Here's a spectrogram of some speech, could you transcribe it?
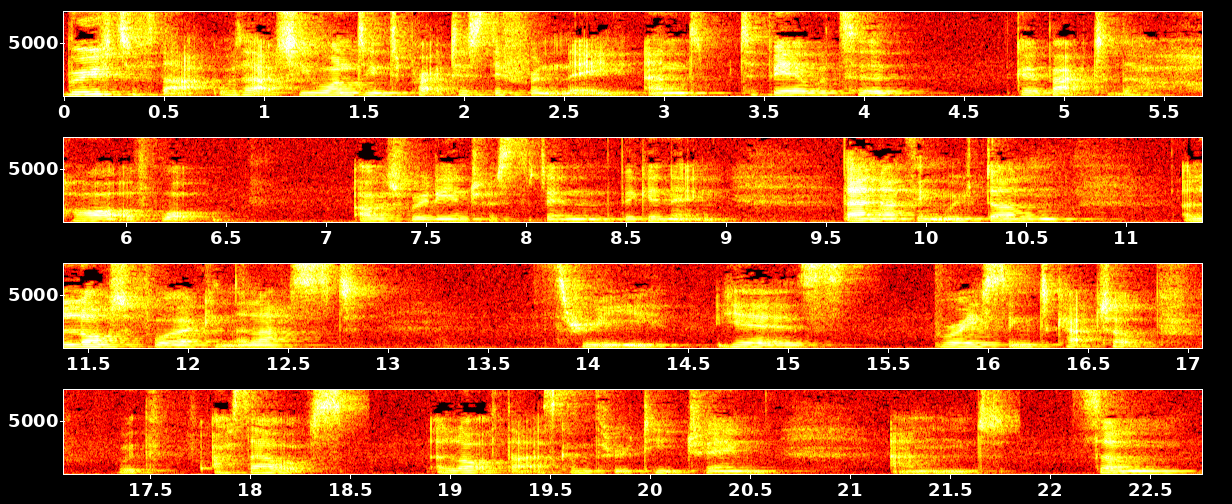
root of that was actually wanting to practice differently and to be able to go back to the heart of what I was really interested in in the beginning. Then I think we've done a lot of work in the last three years racing to catch up with ourselves. A lot of that has come through teaching and some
